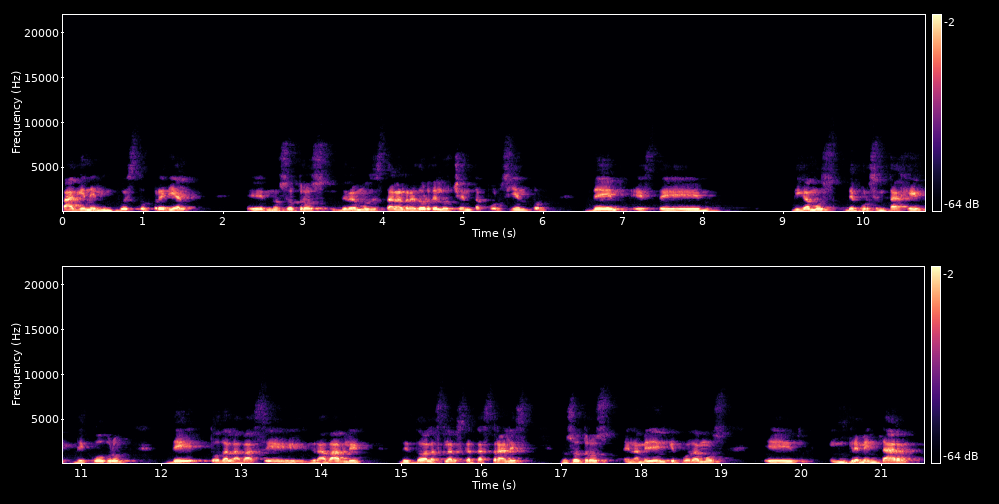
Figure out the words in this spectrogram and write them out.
paguen el impuesto predial. Eh, nosotros debemos estar alrededor del 80% de este digamos de porcentaje de cobro de toda la base grabable de todas las claves catastrales. Nosotros, en la medida en que podamos eh, incrementar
